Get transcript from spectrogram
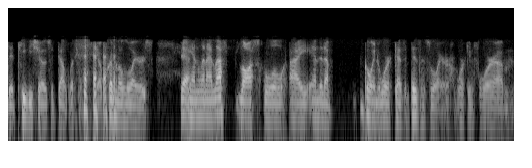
the TV shows that dealt with you know, criminal lawyers. Yeah. And when I left law school, I ended up going to work as a business lawyer, working for, um,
